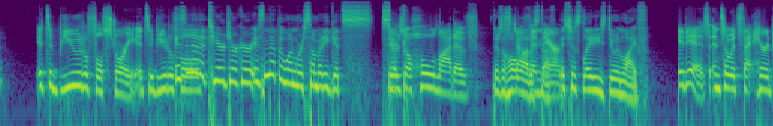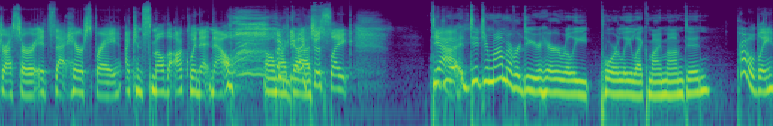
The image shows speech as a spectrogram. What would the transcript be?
it's a beautiful story. It's a beautiful, Isn't it a tearjerker? Isn't that the one where somebody gets sick? there's a whole lot of, There's a whole lot of in stuff. there. It's just ladies doing life. It is. And so it's that hairdresser, it's that hairspray. I can smell the Aquanet now. Oh my I mean, I gosh. just like, Did yeah, you, did your mom ever do your hair really poorly like my mom did? probably,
